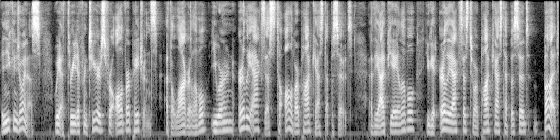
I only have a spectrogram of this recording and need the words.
and you can join us. We have three different tiers for all of our patrons. At the lager level, you earn early access to all of our podcast episodes. At the IPA level, you get early access to our podcast episodes, but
